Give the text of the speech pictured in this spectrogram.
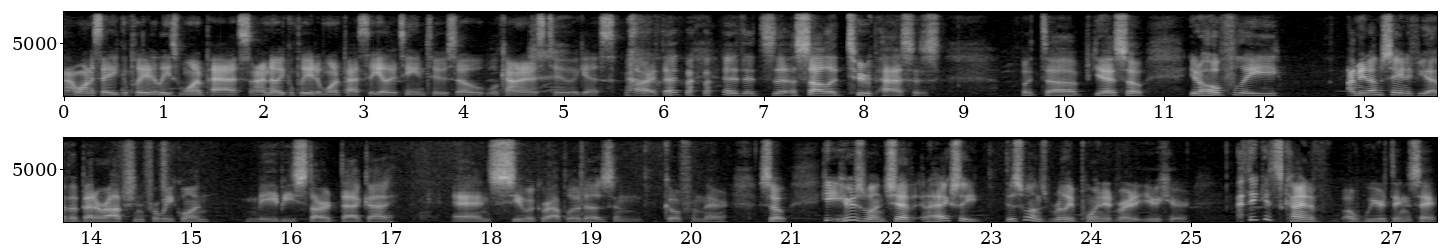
I want to say he completed at least one pass. I know he completed one pass to the other team too, so we'll count it as two, I guess. All right, that it, it's a solid two passes. But uh, yeah, so you know, hopefully, I mean, I'm saying if you have a better option for week one, maybe start that guy and see what Garoppolo does and go from there. So he, here's one, Chev, and I actually this one's really pointed right at you here. I think it's kind of a weird thing to say.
